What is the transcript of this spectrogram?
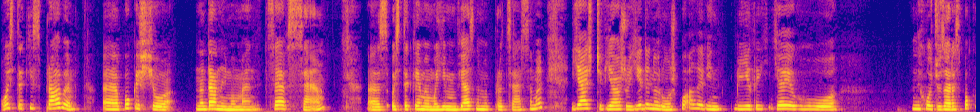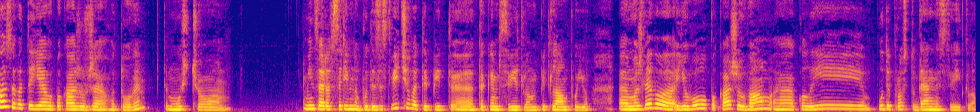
ось такі справи. Е, поки що на даний момент це все. е, з ось такими моїми в'язними процесами. Я ще в'яжу єдинорожку, але він білий. Я його не хочу зараз показувати, я його покажу вже готовим, тому що він зараз все рівно буде засвічувати під е, таким світлом, під лампою. Е, Можливо, його покажу вам, е, коли буде просто денне світло.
